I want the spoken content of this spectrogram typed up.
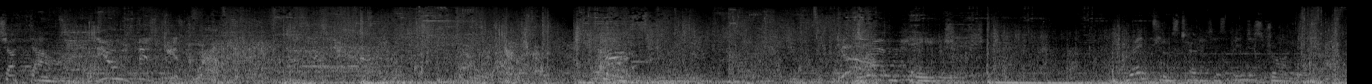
Shut down. Use this gift well. Rampage. Red Team's turret has been destroyed.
